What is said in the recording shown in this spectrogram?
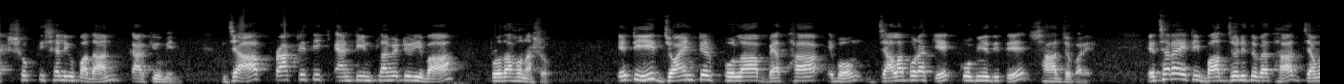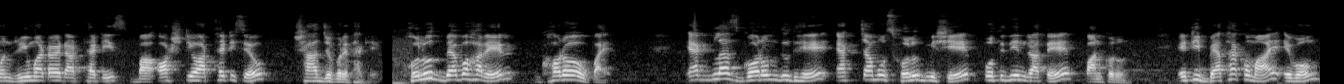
এক শক্তিশালী উপাদান, কার্কিউমিন। যা প্রাকৃতিক অ্যান্টি ইনফ্লামেটরি বা প্রদাহনাশক। এটি জয়েন্টের ফোলা, ব্যথা এবং জ্বালাপোড়াকে কমিয়ে দিতে সাহায্য করে। এছাড়া এটি বাতজনিত ব্যথা, যেমন রিউমাটয়েড আর্থাইটিস বা অস্টিও আর্থাইটিসেও সাহায্য করে থাকে। হলুদ ব্যবহারের ঘরোয়া উপায়। এক গ্লাস গরম দুধে এক চামচ হলুদ মিশিয়ে প্রতিদিন রাতে পান করুন। এটি ব্যথা কমায় এবং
